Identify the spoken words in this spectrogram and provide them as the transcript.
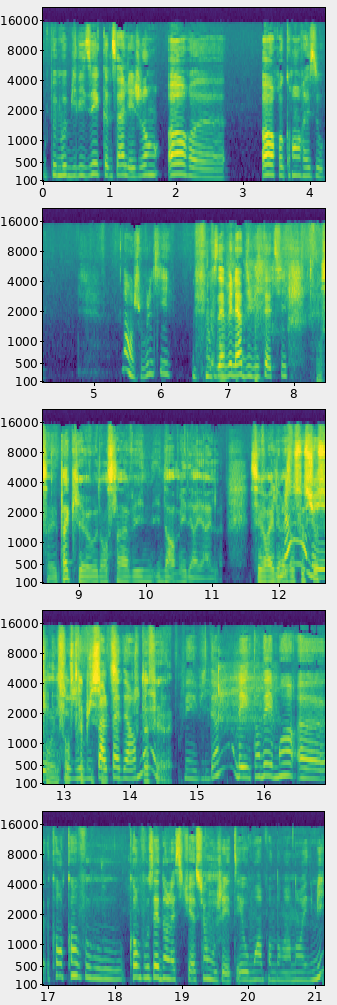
On peut mobiliser comme ça les gens hors euh, hors grand réseau. Non, je vous le dis. Vous avez l'air dubitatif. On ne savait pas que Audancelin avait une, armée derrière elle. C'est vrai, les réseaux sociaux sont une force très puissante. Je ne parle pas d'armée, mais, évidemment. Mais attendez, moi, euh, quand, quand, vous, quand vous êtes dans la situation où j'ai été au moins pendant un an et demi,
